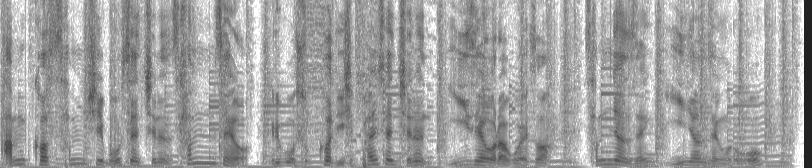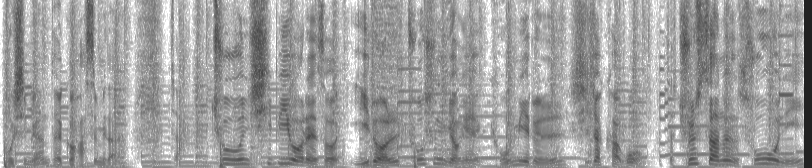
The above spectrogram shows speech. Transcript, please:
암컷 35cm는 3세어, 그리고 수컷 28cm는 2세어라고 해서 3년생, 2년생으로 보시면 될 것 같습니다. 자, 추운 12월에서 1월 초순경에 교미를 시작하고 자, 출산은 수온이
